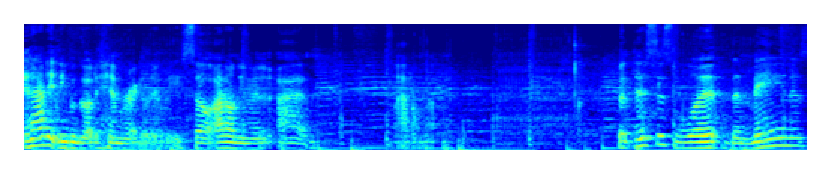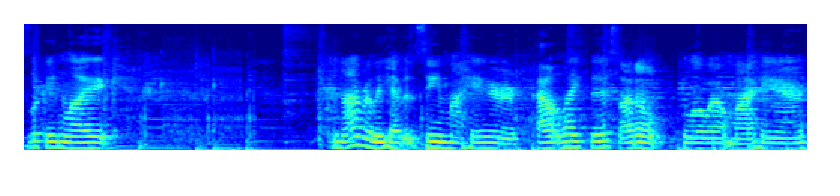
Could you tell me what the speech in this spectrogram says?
and I didn't even go to him regularly. So I don't even, I, I don't know. But this is what the mane is looking like. And I really haven't seen my hair out like this. I don't blow out my hair,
